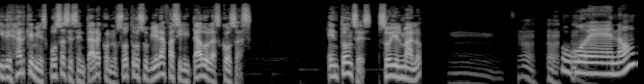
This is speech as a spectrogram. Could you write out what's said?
y dejar que mi esposa se sentara con nosotros hubiera facilitado las cosas. Entonces, ¿soy el malo? Bueno,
